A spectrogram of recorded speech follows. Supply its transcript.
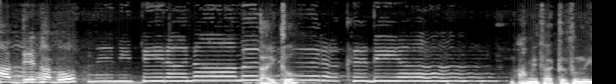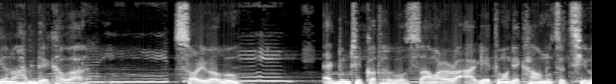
হাত দিয়ে খাব? তাই তো? আমি থাকতে তুমি কেন হাত দিয়ে খাবা? সরি বাবু। একদম ঠিক কথা বলছো আমার আরও আগে তোমাকে খাওয়ানো উচিত ছিল।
